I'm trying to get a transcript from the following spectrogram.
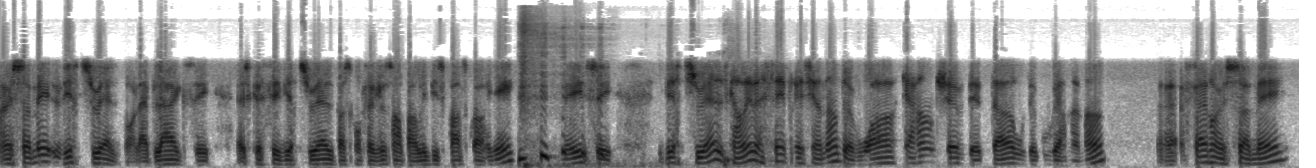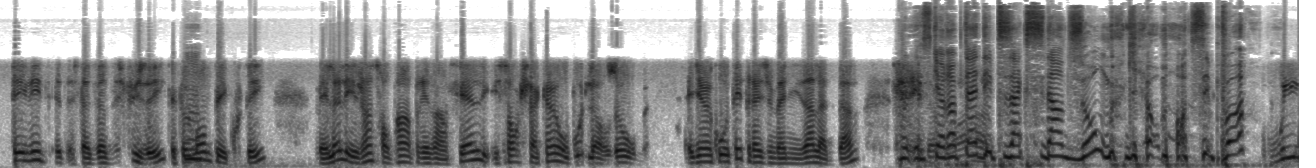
un sommet virtuel. Bon, la blague, c'est est-ce que c'est virtuel parce qu'on fait juste en parler puis il se passe pas rien, mais c'est virtuel. C'est quand même assez impressionnant de voir 40 chefs d'État ou de gouvernement euh, faire un sommet télé, c'est-à-dire diffusé, que tout le mm. monde peut écouter. Mais là, les gens ne sont pas en présentiel, ils sont chacun au bout de leur zoom. Il y a un côté très humanisant là-dedans. Est-ce qu'il y aura peut-être des petits accidents de Zoom, Guillaume? On ne sait pas. Oui,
